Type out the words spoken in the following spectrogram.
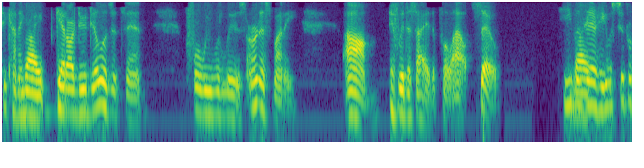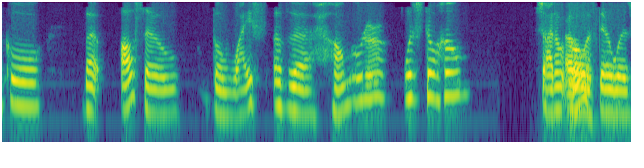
to kind of Right. get our due diligence in before we would lose earnest money um, if we decided to pull out. So he was Right. there. He was super cool, but also the wife of the homeowner was still home. So I don't know Oh. if there was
